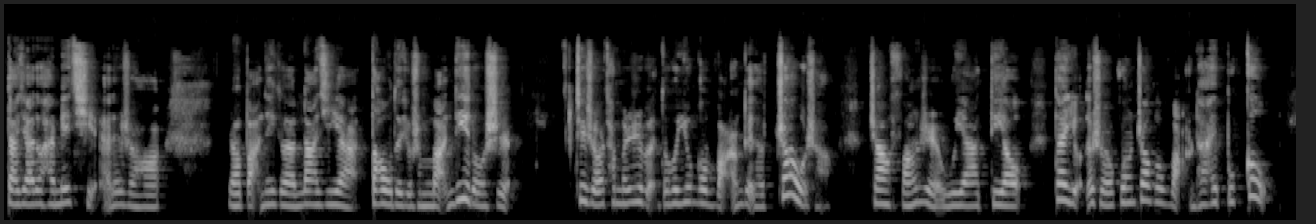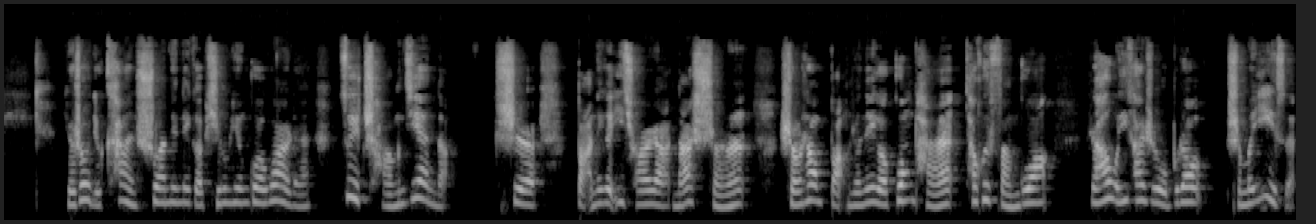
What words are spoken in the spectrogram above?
大家都还没起来的时候，然后把那个垃圾啊倒的就是满地都是。这时候他们日本都会用个网给它罩上，这样防止乌鸦叼。但有的时候光罩个网它还不够，有时候我就看拴的那个瓶瓶罐罐的，最常见的是把那个一圈啊拿绳，绳上绑着那个光盘，它会反光。然后我一开始我不知道什么意思，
